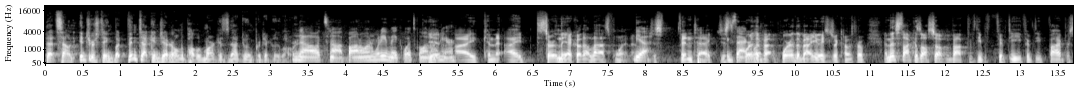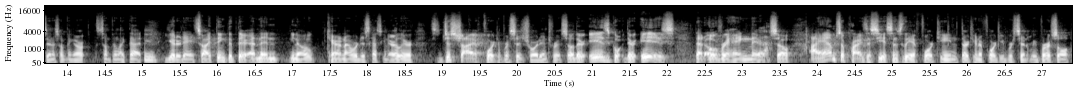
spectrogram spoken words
that sound interesting. But fintech in general in the public market is not doing particularly well right No, now. it's not. Bonawyn, what do you make of what's going yeah, on here? I can, I certainly echo that last point. Yeah. just fintech, just exactly. where the where the valuations are coming from. And this stock is also up about 50, 50 55% or something or something like that mm. year to date. So I think that there and then, you know, Karen and I were discussing earlier, just shy of 40% short interest. So there is there is that overhang there. Yeah. So I am surprised to see essentially a 14, 13 or 14% reversal,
